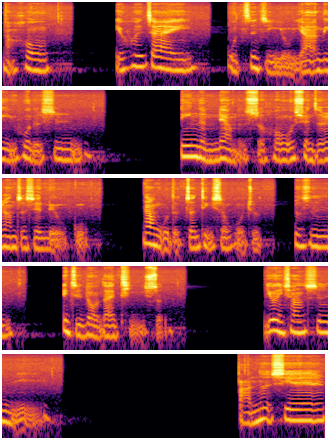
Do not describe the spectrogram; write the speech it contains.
然后。也会在我自己有压力或者是低能量的时候，我选择让这些流过，那我的整体生活就就是一直都有在提升，有点像是你把那些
